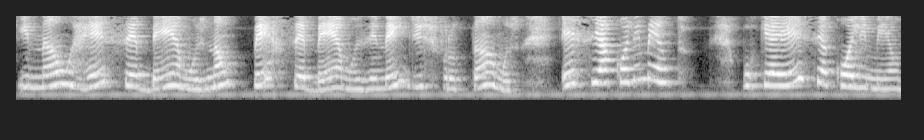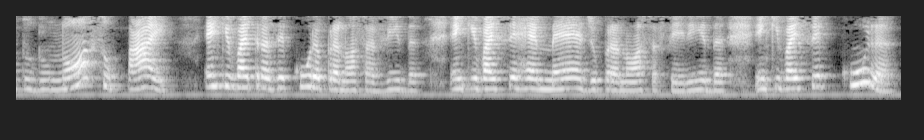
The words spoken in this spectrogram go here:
e não recebemos, não percebemos e nem desfrutamos esse acolhimento. Porque é esse acolhimento do nosso Pai em que vai trazer cura para nossa vida, em que vai ser remédio para nossa ferida, em que vai ser cura.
